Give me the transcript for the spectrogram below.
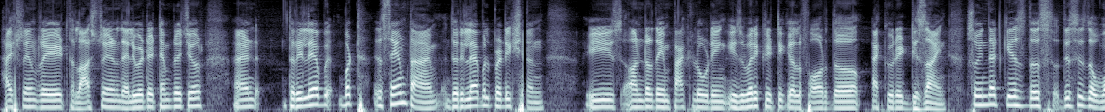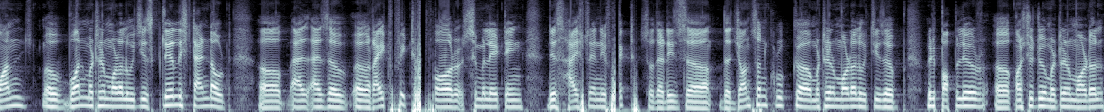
high strain rate the large strain the elevated temperature and the reliable but at the same time the reliable prediction is under the impact loading is very critical for the accurate design. So in that case this this is the one uh, one material model which is clearly stand out uh, as, as a, a, right fit for simulating this high strain effect. So that is uh, the Johnson Cook uh, material model which is a very popular uh, constitutive material model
